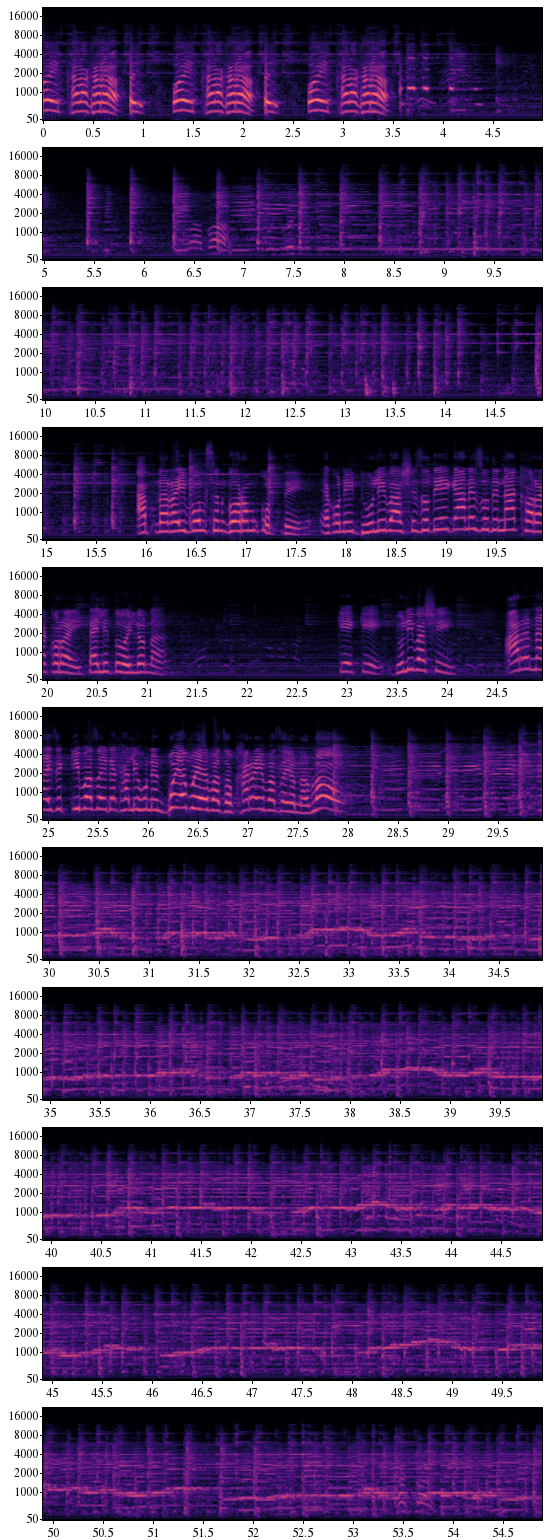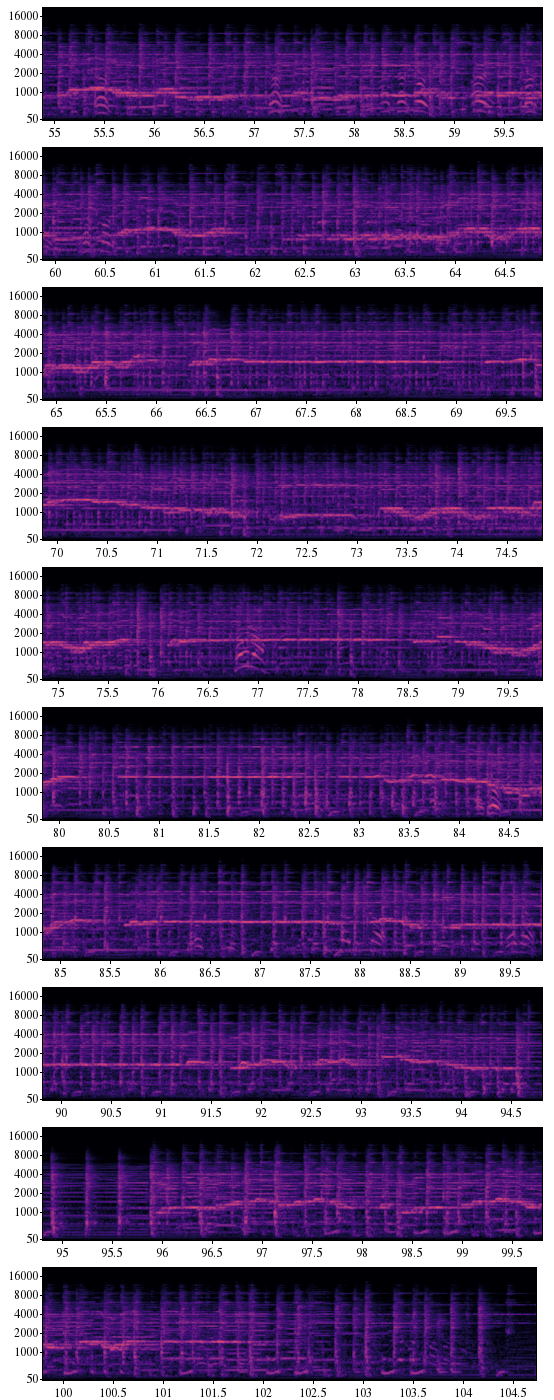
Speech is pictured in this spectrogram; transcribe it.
ওই খারা খারা ওই খারা খারা ওই খারা খারা। আপনারাই বলছেন গরম করতে। এখন এই ঢুলি বাসে যদি এই গানে যদি না খরা করাই, তাইলে তো হইল না। কে কে? ঢুলি বাসি? আরে না এই যে কি বাজাই এটা খালি শুনেন বয়া বয়া বাজাও খারাই বাজাইও না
